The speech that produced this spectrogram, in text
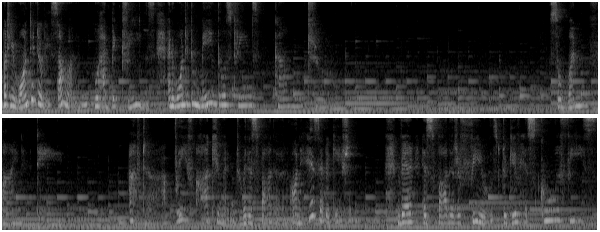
But he wanted to be someone who had big dreams and wanted to make those dreams come true. So one fine day, after a brief argument with his father on his education, where his father refused to give his school fees,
